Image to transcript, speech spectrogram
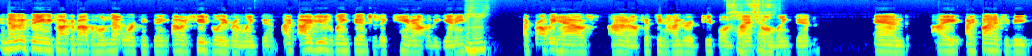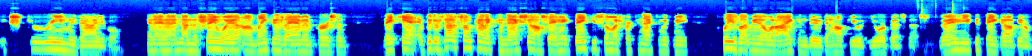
another thing we talk about the whole networking thing. I'm a huge believer in LinkedIn. I, I've used LinkedIn since they came out in the beginning. Mhm. I probably have I don't know 1,500 people on Holy sites on LinkedIn, and I I find it to be extremely valuable. And, and, and I'm the same way on LinkedIn as I am in person. They can't if there's not some kind of connection. I'll say, hey, thank you so much for connecting with me. Please let me know what I can do to help you with your business. If anything you can think of, you know,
